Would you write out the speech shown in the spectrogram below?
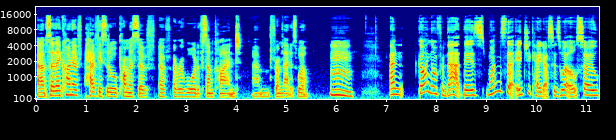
Um, so they kind of have this little promise of, of a reward of some kind um, from that as well. Mm. And going on from that, there's ones that educate us as well. So,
